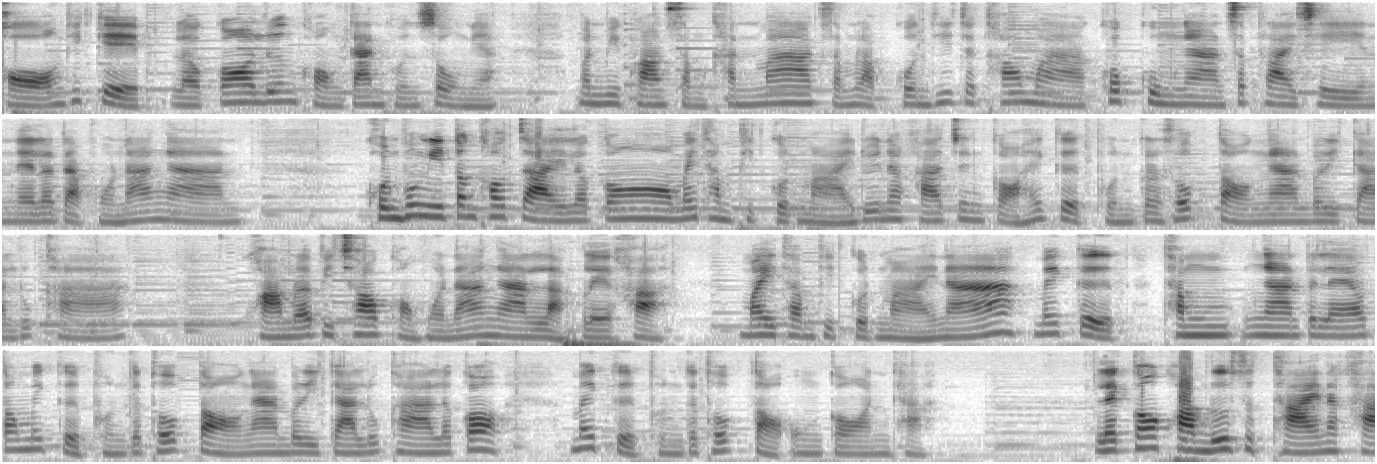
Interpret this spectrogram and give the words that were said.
ของที่เก็บ แล้วก็เรื่องของการขนส่งเนี่ยมันมีความสำคัญมากสำหรับคนที่จะเข้ามาควบคุมงาน supply chain ในระดับหัวหน้างาน คนพวกนี้ต้องเข้าใจแล้วก็ไม่ทำผิดกฎหมายด้วยนะคะ จนก่อให้เกิดผลกระทบต่องานบริการลูกค้า ความรับผิดชอบของหัวหน้างานหลักเลยค่ะ ไม่ทำผิดกฎหมายนะ ไม่เกิดทำงานไปแล้วต้องไม่เกิดผลกระทบต่องานบริการลูกค้า แล้วก็ไม่เกิดผลกระทบต่อองค์กรค่ะ และก็ความรู้สุดท้ายนะคะ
